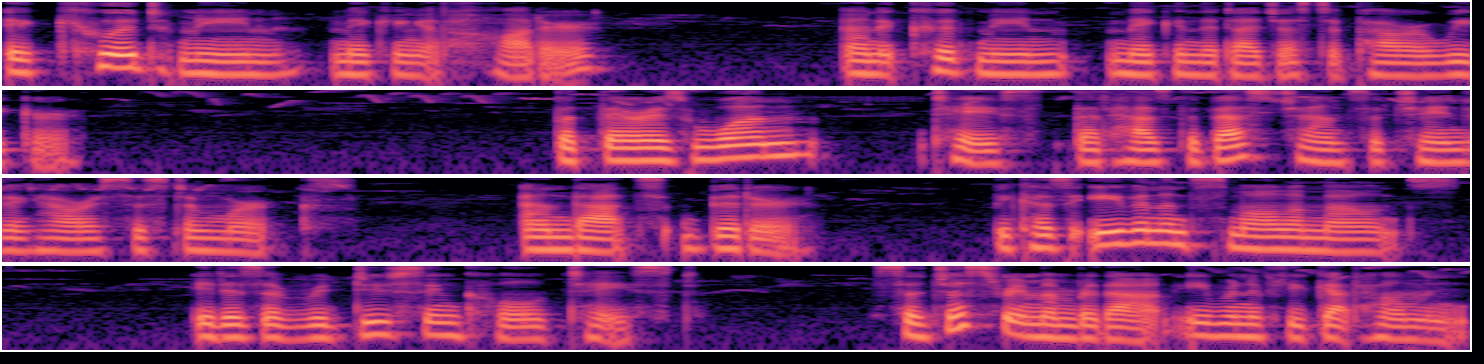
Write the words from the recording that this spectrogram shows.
it could mean making it hotter, and it could mean making the digestive power weaker. But there is one taste that has the best chance of changing how our system works, and that's bitter. Because even in small amounts, it is a reducing cold taste. So just remember that, even if you get home and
